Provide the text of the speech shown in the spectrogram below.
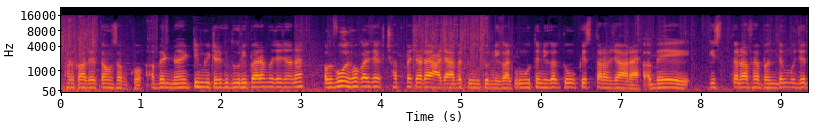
फड़का देता हूँ सबको। अबे 90 मीटर की दूरी पर है मुझे जाना है। अबे वो गाइज़ एक छत पे चढ़ा आ जा, अबे तू तो निकल, तू तो निकल, तू किस तरफ़ जा रहा है? अबे किस तरफ़ है बंदे, मुझे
